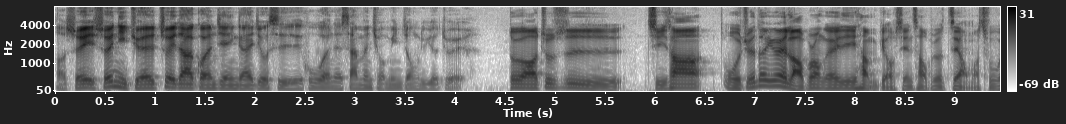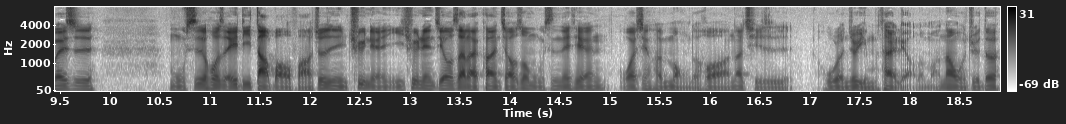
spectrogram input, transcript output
哦，所以所以你觉得最大关键应该就是湖人的三分球命中率就对了。对啊，就是。其他我觉得，因为老布朗跟 AD 他们表现差不多这样嘛，除非是姆斯或者 AD 大爆发。就是你去年以去年季后赛来看，假如说姆斯那天外线很猛的话，那其实湖人就赢不太了了嘛。那我觉得，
